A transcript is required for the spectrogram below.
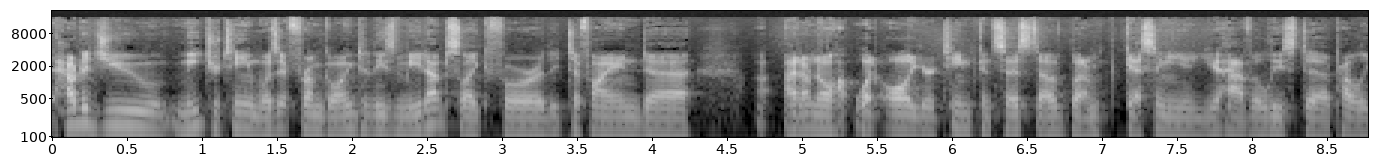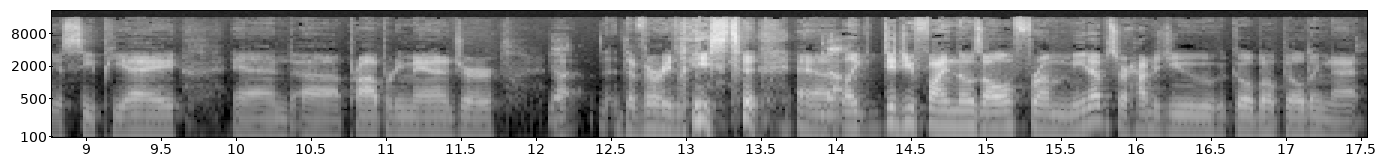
how did you meet your team? Was it from going to these meetups, like for the, to find uh, I don't know what all your team consists of, but I'm guessing you, you have at least uh, probably a CPA and a property manager, yeah. uh, at the very least. uh, yeah. Like, did you find those all from meetups, or how did you go about building that?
